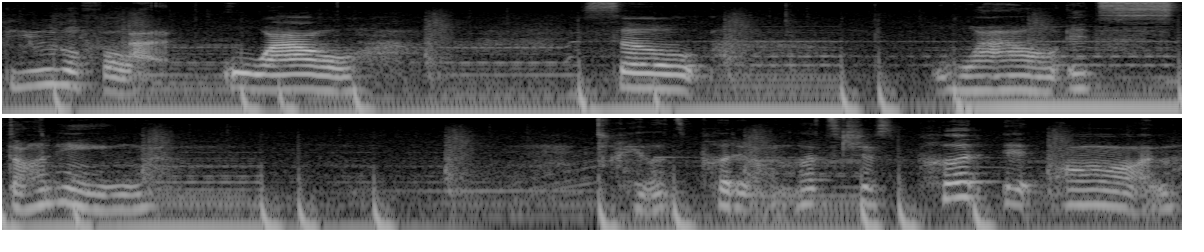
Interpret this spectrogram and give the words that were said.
beautiful. Wow. So, wow, it's stunning. Okay, let's put it on. Let's just put it on.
